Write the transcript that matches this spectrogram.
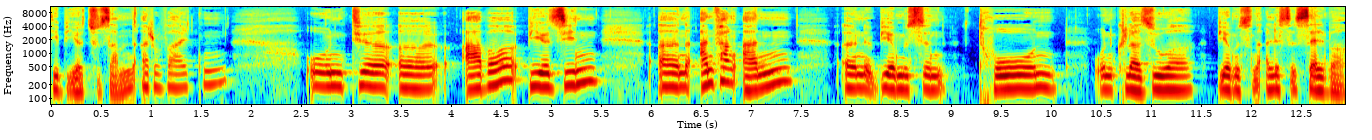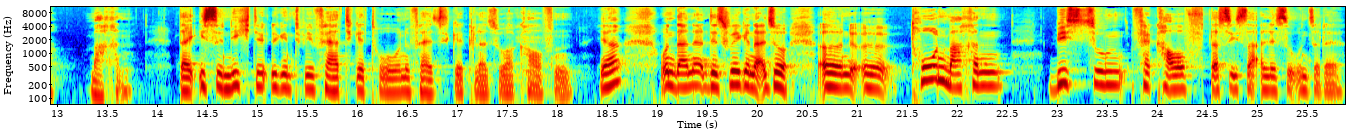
die wir zusammenarbeiten. Und äh, aber wir sind äh, Anfang an, äh, wir müssen Ton und Glasur, wir müssen alles selber machen. Da ist nicht irgendwie fertige Ton, fertige Glasur kaufen. Ja, und dann äh, deswegen also äh, äh, Ton machen bis zum Verkauf, das ist alles so unsere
